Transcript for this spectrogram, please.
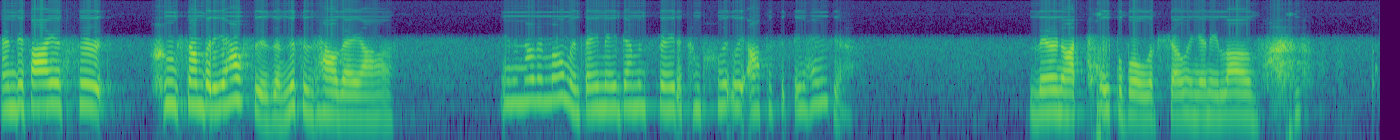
And if I assert who somebody else is and this is how they are, in another moment they may demonstrate a completely opposite behavior they're not capable of showing any love.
